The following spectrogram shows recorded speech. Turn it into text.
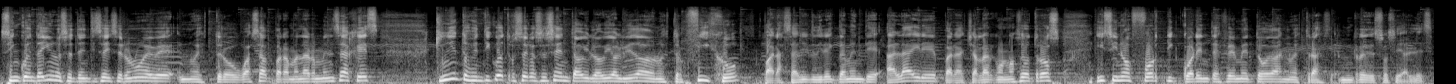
517609, nuestro WhatsApp para mandar mensajes. 524-060, hoy lo había olvidado, nuestro fijo para salir directamente al aire, para charlar con nosotros. Y si no, Forti40FM, todas nuestras redes sociales.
